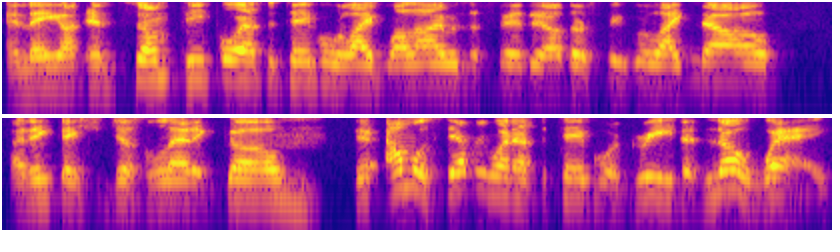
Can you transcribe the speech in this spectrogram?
and they and some people at the table were like, "Well, I was offended." Others people were like, "No, I think they should just let it go." Mm. Almost everyone at the table agreed that no way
